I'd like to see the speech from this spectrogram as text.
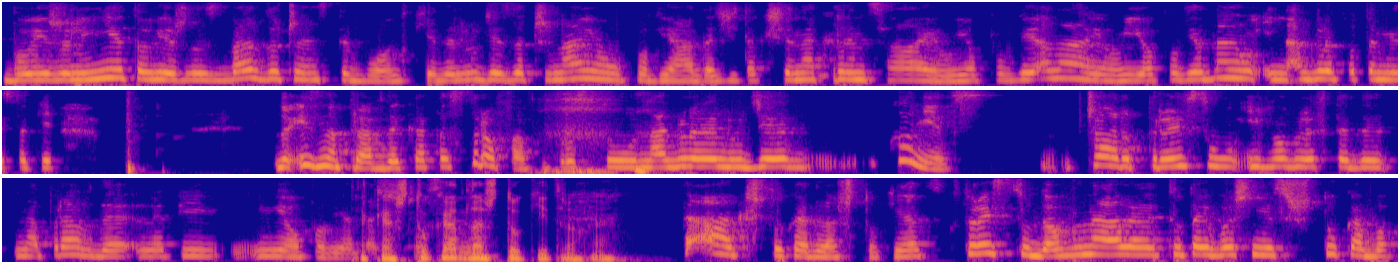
Bo jeżeli nie, to wiesz, to jest bardzo częsty błąd, kiedy ludzie zaczynają opowiadać i tak się nakręcają i opowiadają i opowiadają i nagle potem jest takie no jest naprawdę katastrofa. Po prostu nagle ludzie, koniec, czar prysł i w ogóle wtedy naprawdę lepiej nie opowiadać. Taka sztuka czasami. dla sztuki trochę. Tak, sztuka dla sztuki, no, która jest cudowna, ale tutaj właśnie jest sztuka, bo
